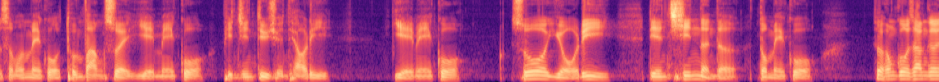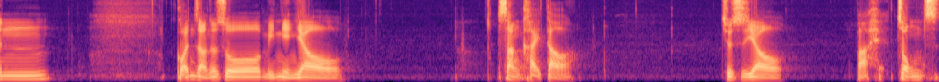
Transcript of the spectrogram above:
什么没过？囤房税也没过，平均地权条例。也没过，所有有利连亲人的都没过，所以洪国昌跟馆长就说明年要上凯道，就是要把终止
